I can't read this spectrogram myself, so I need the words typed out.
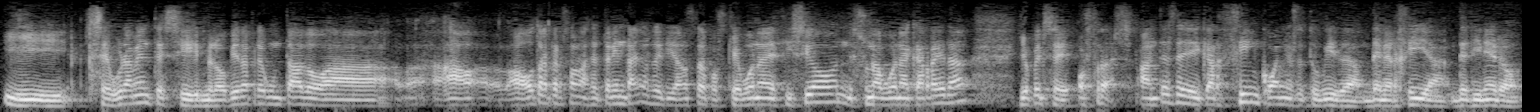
Y seguramente si me lo hubiera preguntado a, otra persona hace 30 años, le diría, ostras, pues qué buena decisión, es una buena carrera. Yo pensé, ostras, antes de dedicar 5 años de tu vida, de energía, de dinero,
